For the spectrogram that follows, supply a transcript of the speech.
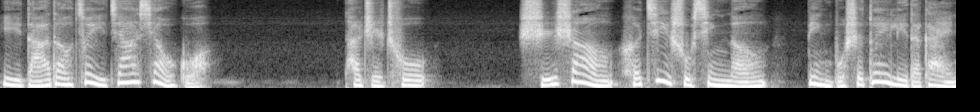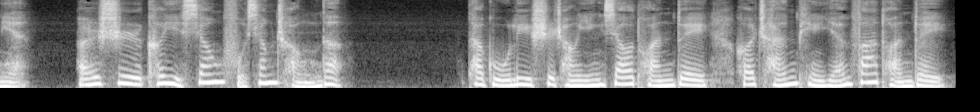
以达到最佳效果。他指出，时尚和技术性能并不是对立的概念，而是可以相辅相成的。他鼓励市场营销团队和产品研发团队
